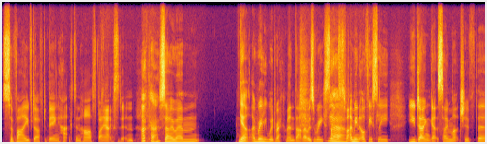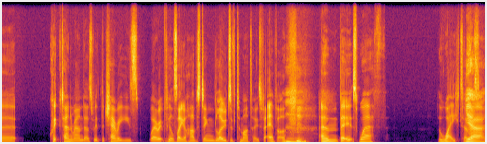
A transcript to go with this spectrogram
survived after being hacked in half by accident. Okay. So, um, yeah, I really would recommend that. That was really Yeah. satisfying. I mean, obviously, you don't get so much of the quick turnaround as with the cherries, where it feels like you're harvesting loads of tomatoes forever. Mm. Um, but it's worth the wait. I yeah.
